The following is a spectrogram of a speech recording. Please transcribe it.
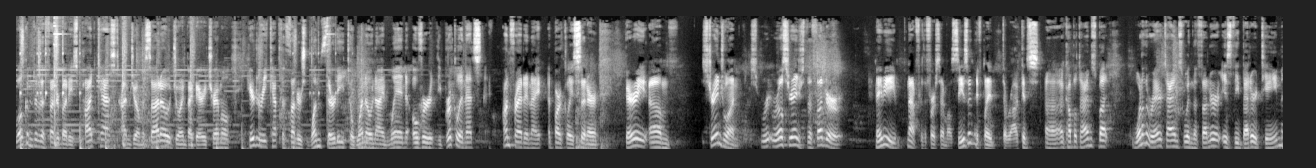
Welcome to the Thunder Buddies podcast. I'm Joe Mussatto, joined by Berry Tramel, here to recap the Thunder's 130 to 109 win over the Brooklyn Nets on Friday night at Barclays Center. Berry, um, strange one, R- real strange. The Thunder, maybe not for the first time all season. They've played the Rockets uh, a couple times, but one of the rare times when the Thunder is the better team,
